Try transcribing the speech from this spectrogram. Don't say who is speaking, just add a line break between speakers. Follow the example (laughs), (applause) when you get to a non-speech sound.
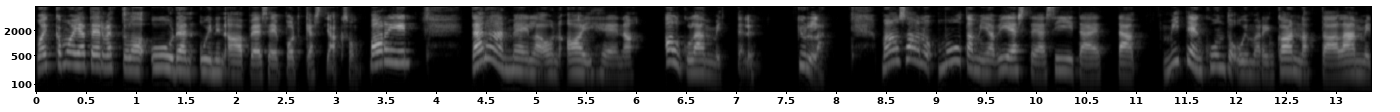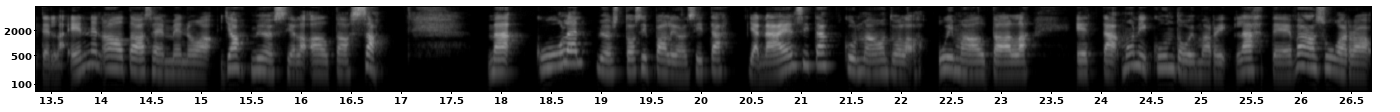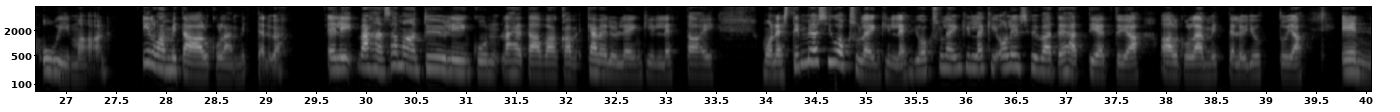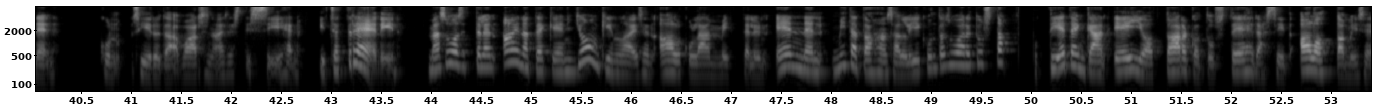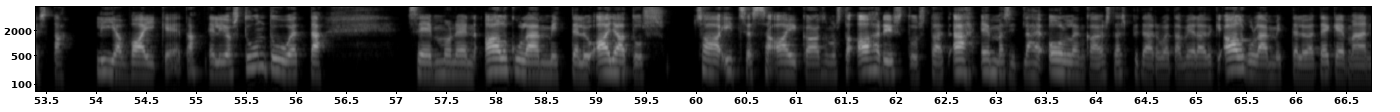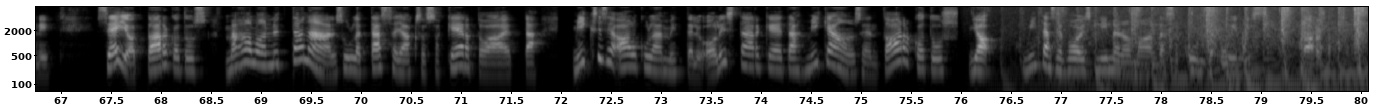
Moikka moi ja tervetuloa uuden Uinin APC-podcast-jakson pariin. Tänään meillä on aiheena alkulämmittely. Kyllä. Mä oon saanut muutamia viestejä siitä, että miten kuntouimarin kannattaa lämmitellä ennen altaaseen menoa ja myös siellä altaassa. Mä kuulen myös tosi paljon sitä ja näen sitä, kun mä oon tuolla uima-altaalla, että moni kuntouimari lähtee vaan suoraan uimaan, ilman mitään alkulämmittelyä. Eli vähän samaan tyyliin, kun lähdetään vaan kävelylenkille tai monesti myös juoksulenkille. Juoksulenkilläkin olisi hyvä tehdä tiettyjä alkulämmittelyjuttuja ennen kun siirrytään varsinaisesti siihen itse treeniin. Mä suosittelen aina tekemään jonkinlaisen alkulämmittelyn ennen mitä tahansa liikuntasuoritusta, mutta tietenkään ei ole tarkoitus tehdä siitä aloittamisesta liian vaikeeta. Eli jos tuntuu, että semmoinen alkulämmittelyajatus saa itsessä aikaan semmoista ahdistusta, että äh, en mä sit lähde ollenkaan, jos tässä pitää ruveta vielä jotenkin alkulämmittelyä tekemään, niin se ei ole tarkoitus. Mä haluan nyt tänään sulle tässä jaksossa kertoa, että miksi se alkulämmittely olisi tärkeää, mikä on sen tarkoitus ja mitä se voisi nimenomaan tässä kuntouinnissa tarkoittaa.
